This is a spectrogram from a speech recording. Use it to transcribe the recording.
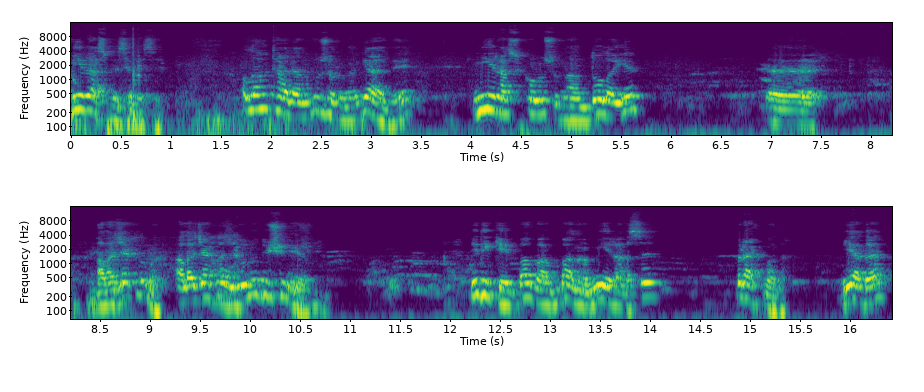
Miras meselesi. Allahu Teala'nın huzuruna geldi. Miras konusundan dolayı e, alacaklı mı? Alacaklı Alacak. olduğunu düşünüyor. Dedi ki babam bana mirası bırakmadı. Ya da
